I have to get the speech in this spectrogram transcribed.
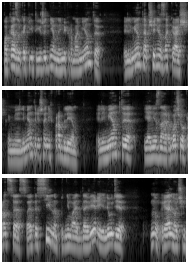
показывая какие-то ежедневные микромоменты, элементы общения с заказчиками, элементы решения их проблем, элементы, я не знаю, рабочего процесса, это сильно поднимает доверие, и люди ну, реально очень,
